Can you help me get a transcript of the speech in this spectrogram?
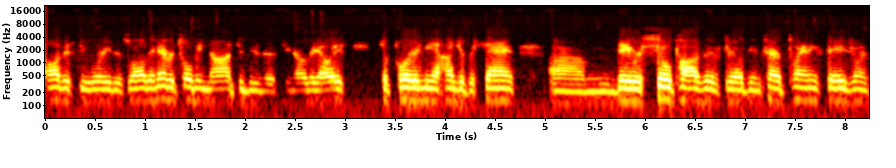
obviously worried as well, they never told me not to do this. You know, they always supported me 100%. Um, they were so positive throughout the entire planning stage when,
